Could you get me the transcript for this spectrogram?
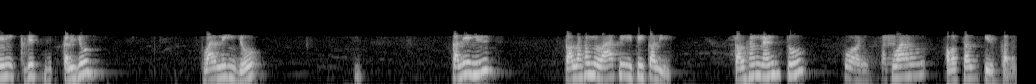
in this Kaliyuga whirling जो calling is Kalaham Lati iti Kali. Kalaham means to swirl ourselves is Kali.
